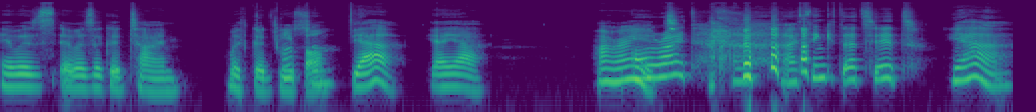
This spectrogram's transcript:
it was it was a good time with good people. Awesome. Yeah, yeah, yeah. All right. All right. uh, I think that's it. Yeah.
